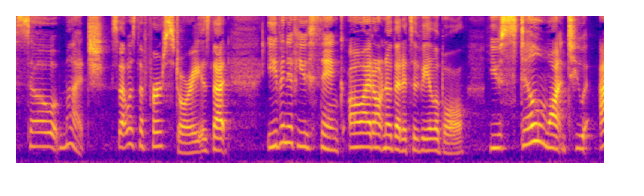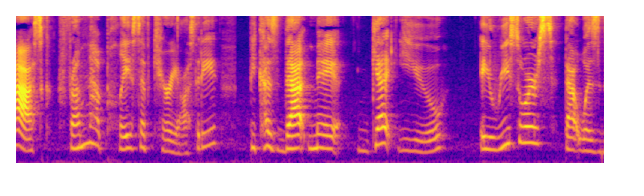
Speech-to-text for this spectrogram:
so much. So that was the first story is that even if you think, oh, I don't know that it's available, you still want to ask from that place of curiosity because that may get you a resource that was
